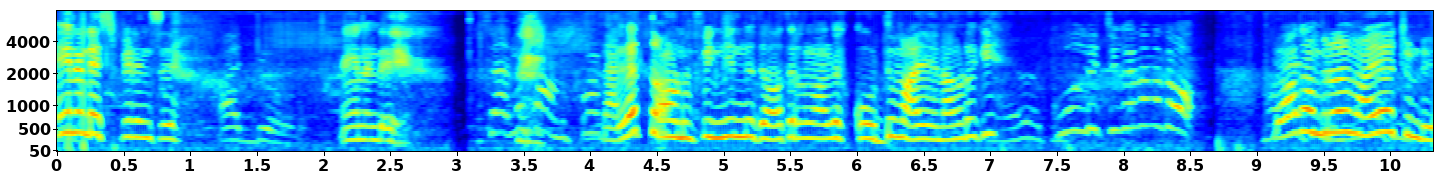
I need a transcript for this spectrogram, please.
എങ്ങനെയുണ്ട് എക്സ്പീരിയൻസ് എങ്ങനെയുണ്ട്? നല്ല തണുപ്പ്. ഇന്ന് രാത്രി നല്ല കൊടുമായ അങ്ങോട്ടേക്ക് യാ തമ്പുരാൻ മഴ വെച്ചുണ്ട്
